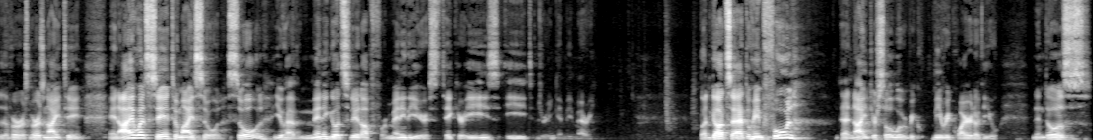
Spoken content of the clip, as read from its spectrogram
the verse, verse 19. And I will say to my soul, Soul, you have many goods laid up for many years. Take your ease, eat, drink, and be merry. But God said to him, Fool, that night your soul will be required of you. Then those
